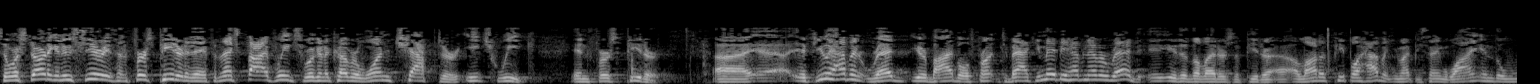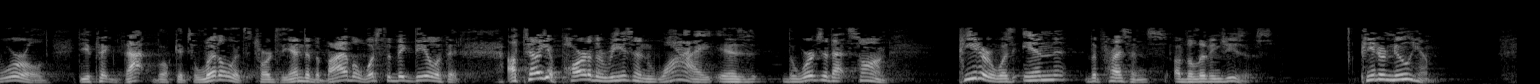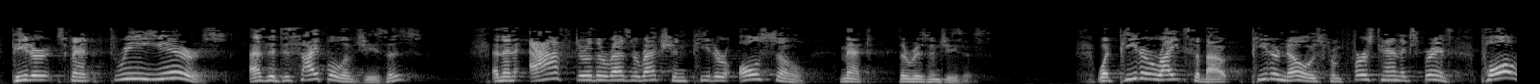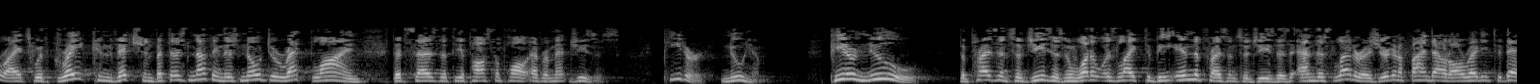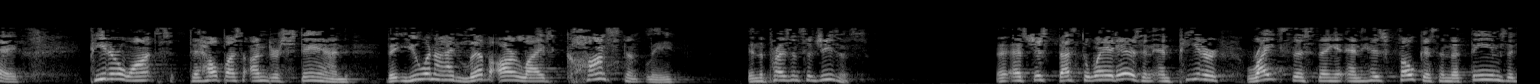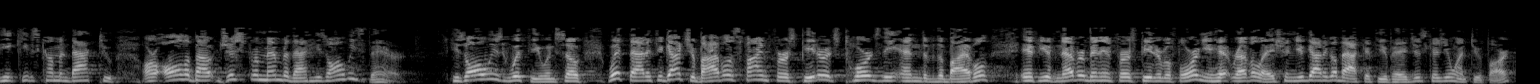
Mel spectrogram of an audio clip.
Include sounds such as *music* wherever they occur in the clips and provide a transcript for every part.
So we're starting a new series on 1 Peter today. For the next five weeks, we're going to cover one chapter each week in 1 Peter. Uh, if you haven't read your Bible front to back, you maybe have never read either the letters of Peter. A lot of people haven't. You might be saying, why in the world do you pick that book? It's little, it's towards the end of the Bible. What's the big deal with it? I'll tell you part of the reason why is the words of that song. Peter was in the presence of the living Jesus. Peter knew him. Peter spent three years as a disciple of Jesus. And then after the resurrection, Peter also met the risen Jesus. What Peter writes about, Peter knows from firsthand experience. Paul writes with great conviction, but there's nothing, there's no direct line that says that the apostle Paul ever met Jesus. Peter knew him. Peter knew the presence of Jesus and what it was like to be in the presence of Jesus. And this letter, as you're going to find out already today, Peter wants to help us understand that you and I live our lives constantly in the presence of Jesus. That's just, that's the way it is. And, and Peter writes this thing and his focus and the themes that he keeps coming back to are all about just remember that he's always there. He's always with you. And so with that, if you got your Bibles, find First Peter. It's towards the end of the Bible. If you've never been in First Peter before and you hit Revelation, you've got to go back a few pages because you went too far.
